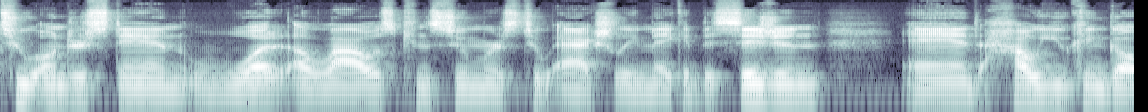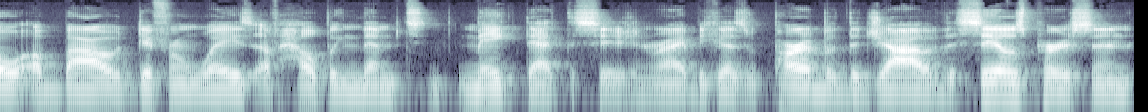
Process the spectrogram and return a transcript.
to understand what allows consumers to actually make a decision and how you can go about different ways of helping them to make that decision, right? Because part of the job of the salesperson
